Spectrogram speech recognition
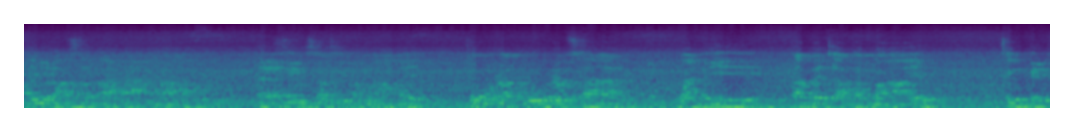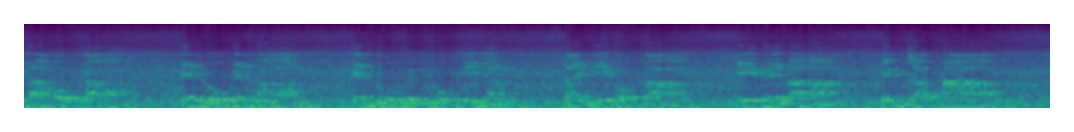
พระยาสตานาคาและสิ่งศักดิ์สิทธิ์ทั้งหลายจงรับรู้รับทราบวันนี้ข้าพเจ้าทั้งหลาย ซึ่งเป็นข้าโอกาสเป็นลูกเป็นหลาน เป็นลูกพึ่งลูกเพียงได้มีโอกาส มีเวลาเป็นเจ้าภาพถ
